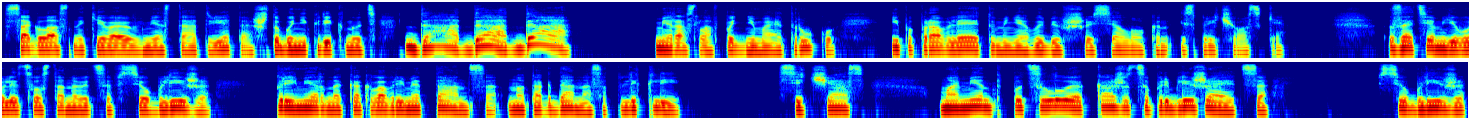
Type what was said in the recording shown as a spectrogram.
Согласно киваю вместо ответа, чтобы не крикнуть «Да, да, да!» Мирослав поднимает руку и поправляет у меня выбившийся локон из прически. Затем его лицо становится все ближе, примерно как во время танца, но тогда нас отвлекли. Сейчас момент поцелуя, кажется, приближается. Все ближе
